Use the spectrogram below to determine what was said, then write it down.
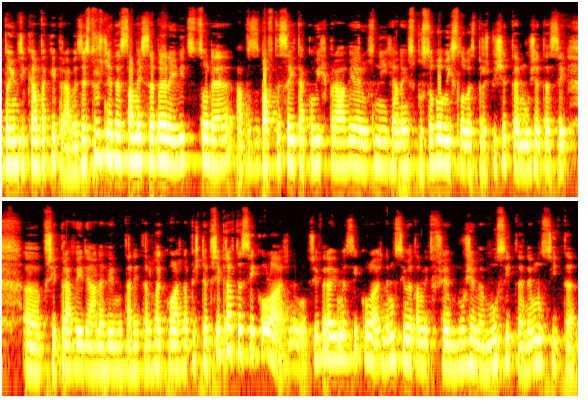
to, jim říkám taky právě. Zestručněte sami sebe nejvíc, co jde a zbavte se i takových právě různých, já nevím, způsobových sloves. Proč píšete? Můžete si uh, připravit, já nevím, tady tenhle koláž. Napište, připravte si koláž, nebo připravíme si koláž. Nemusíme tam mít vše, můžeme, musíte, nemusíte.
